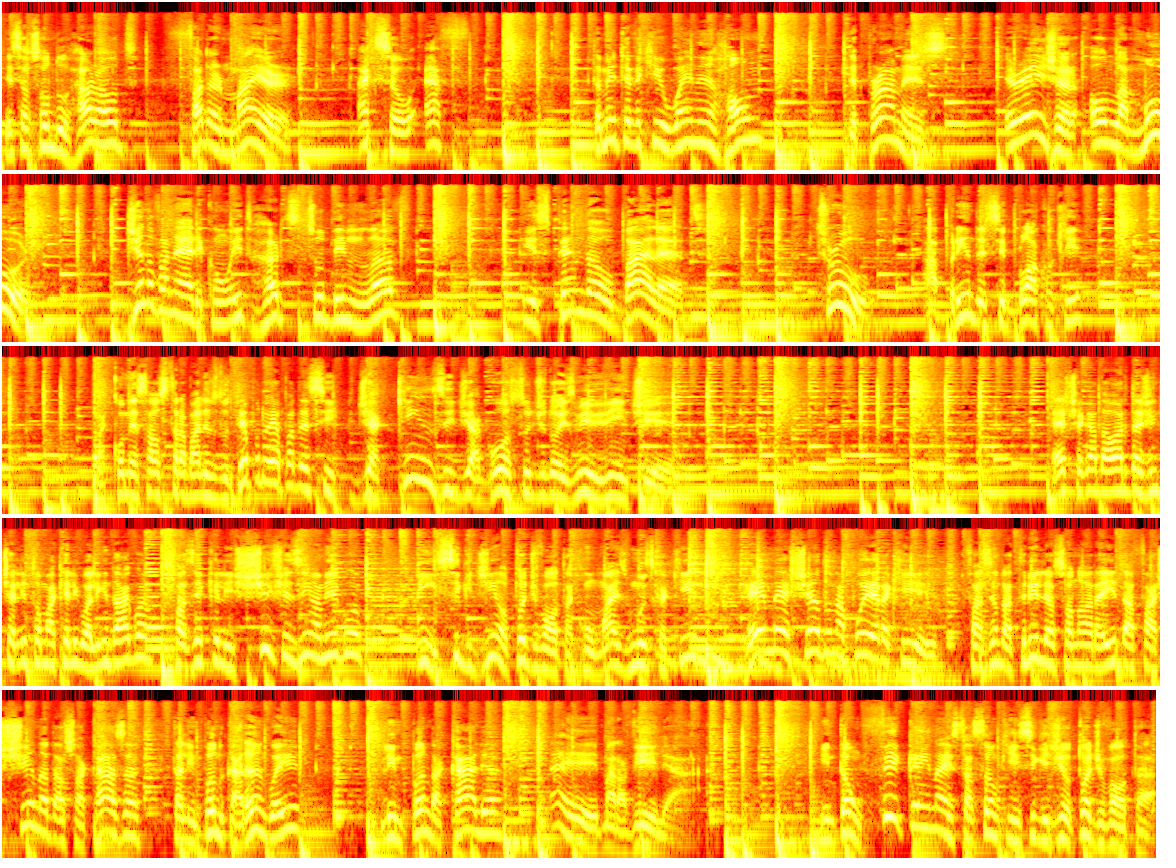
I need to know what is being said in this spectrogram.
Esse é o som do Harold Fadermeyer, Axel F. Também teve aqui Wayne Home, The Promise, Erasure ou Lamour, Dino Vaneri com It Hurts to Be in Love e Spandau Ballet. True, abrindo esse bloco aqui para começar os trabalhos do tempo do EPA desse dia 15 de agosto de 2020. É chegada a hora da gente ali tomar aquele golinho d'água, fazer aquele xixizinho, amigo. E em seguidinho eu tô de volta com mais música aqui, remexendo na poeira aqui, fazendo a trilha sonora aí da faxina da sua casa. Tá limpando carango aí? Limpando a calha? É maravilha! Então fiquem na estação que em seguidinho eu tô de volta.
